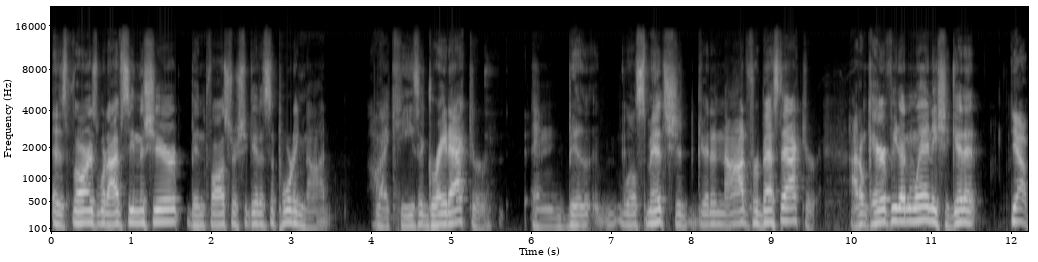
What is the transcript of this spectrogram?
as far as what I've seen this year, Ben Foster should get a supporting nod. Like he's a great actor, and Bill, Will Smith should get a nod for best actor. I don't care if he doesn't win; he should get it. yeah.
